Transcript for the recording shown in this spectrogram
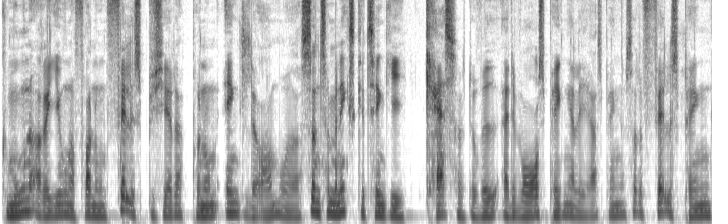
kommuner og regioner får nogle fælles budgetter på nogle enkelte områder, sådan så man ikke skal tænke i kasser, du ved, er det vores penge eller jeres penge, så er det fælles penge.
